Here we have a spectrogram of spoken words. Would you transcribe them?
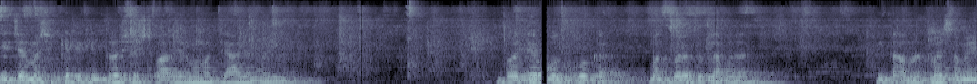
ಈ ಜನ್ಮ ಸಿಕ್ಕಿದ್ದಕ್ಕಿಂತಲೂ ಶ್ರೇಷ್ಠವಾದ ಜನ್ಮ ಮತ್ತೆ ಆ ಜನ್ಮ ಇಲ್ಲ ಬರಲೇ ಹೋಗಿ ಹೋಗ ಮತ್ತು ಬರೋದು ದುರ್ಲಭ ಅದ ಇಂಥ ಅಮೃತಮಯ ಸಮಯ.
